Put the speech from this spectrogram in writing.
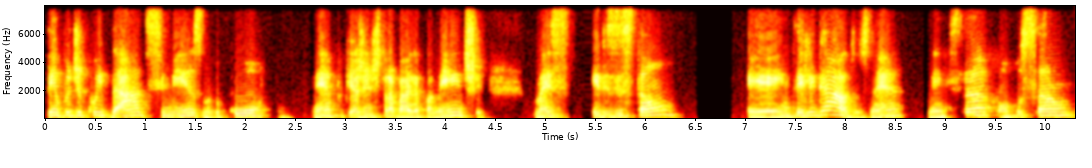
tempo de cuidar de si mesma, do corpo, né? Porque a gente trabalha com a mente, mas eles estão é, interligados, né? Mente sã, compulsão,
